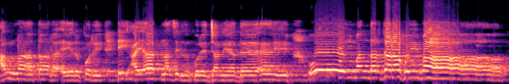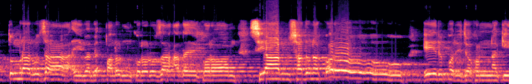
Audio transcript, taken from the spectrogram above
আল্লাহ তাআলা এরপরে এই আয়াত নাজিল করে জানিয়ে দেয়, ও ইমানদার যারা হইবা, তোমরা রোজা এইভাবে পালন করো, রোজা আদায় করো, সিয়াম সাধনা করো। এরপরে যখন নাকি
